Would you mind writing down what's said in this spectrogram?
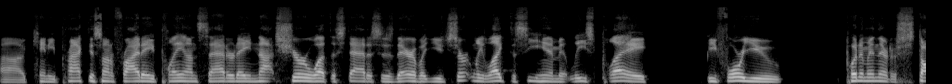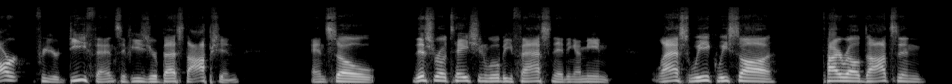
Uh, can he practice on Friday, play on Saturday? Not sure what the status is there, but you'd certainly like to see him at least play before you put him in there to start for your defense if he's your best option. And so this rotation will be fascinating. I mean, last week we saw Tyrel Dodson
